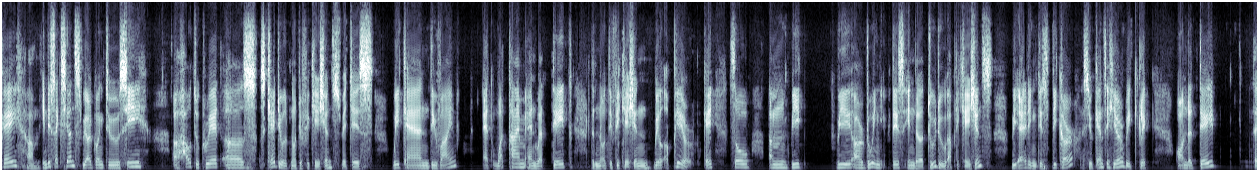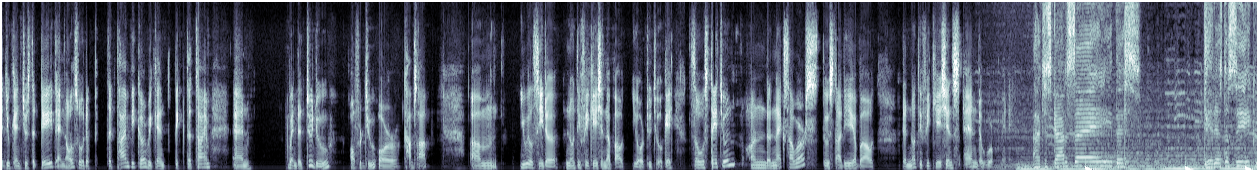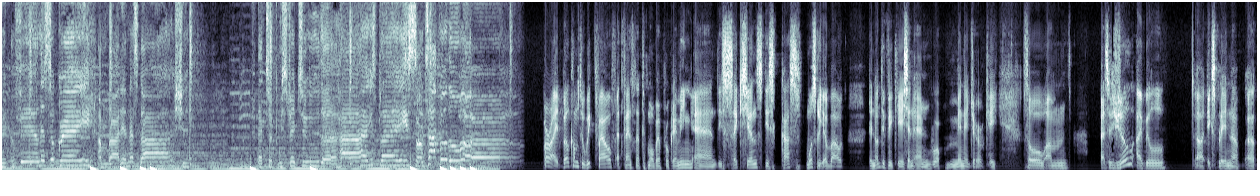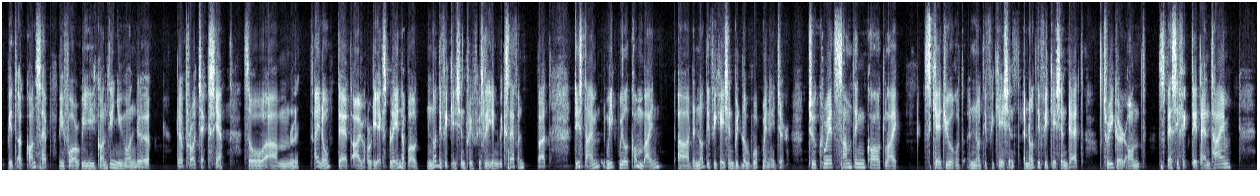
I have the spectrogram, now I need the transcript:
Okay, um, in these sections, we are going to see uh, how to create a scheduled notifications, which is we can define at what time and what date the notification will appear. Okay, so um, we we are doing this in the to-do applications. We adding this picker, as you can see here. We click on the date that you can choose the date and also the the time picker. We can pick the time and when the to-do offered you or comes up, um, you will see the notification about your to-do, okay? So stay tuned on the next hours to study about the notifications and the work manager. I just gotta say this. It is no secret, I'm feeling so great. I'm riding that starship that took me straight to the highest place on top of the. All right, welcome to week 12 Advanced Native Mobile Programming and these sections discuss mostly about the notification and work manager, okay? So um, as usual, I will uh, explain a, a bit a concept before we continue on the the projects, yeah? So um, I know that I already explained about notification previously in week 7, but this time we will combine uh, the notification with the work manager to create something called like scheduled notifications, a notification that trigger on specific date and time.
